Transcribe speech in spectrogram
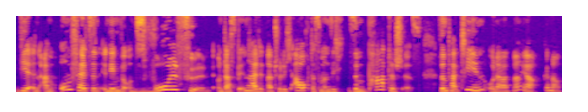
wir in einem Umfeld sind, in dem wir uns wohlfühlen. Und das beinhaltet natürlich auch, dass man sich sympathisch ist. Sympathien oder, naja, genau.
